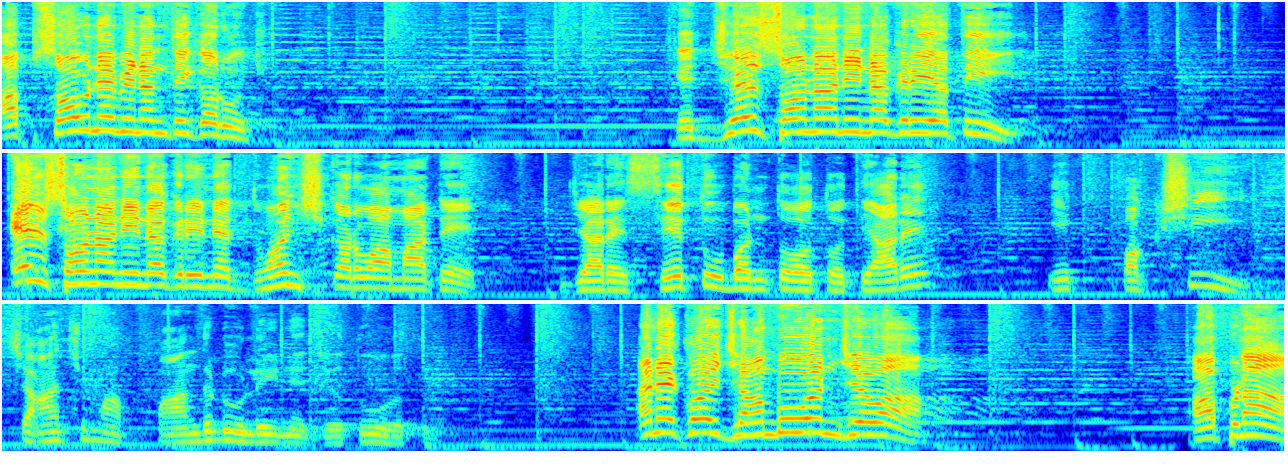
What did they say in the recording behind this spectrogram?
આપ સૌને વિનંતી કરું છું કે જે સોનાની નગરી હતી, એ સોનાની નગરીને ધ્વંસ કરવા માટે જ્યારે સેતુ બનતો હતો ત્યારે એક પક્ષી ચાંચમાં પાંદડું લઈને જતું હતું. અને કોઈ જાંબુવન જેવા આપણા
